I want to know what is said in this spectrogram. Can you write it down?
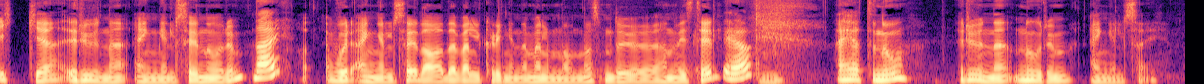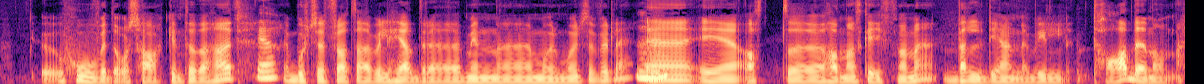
ikke Rune Engelsøy Norum, Nei? hvor Engelsøy da er det velklingende mellomnavnet som du henviste til. Ja. Jeg heter nå Rune Norum Engelsøy. Hovedårsaken til det her, Ja. bortsett fra at jeg vil hedre min eh, mormor, selvfølgelig, mm eh, er at eh, han jeg skal gifte meg med, veldig gjerne vil ta det navnet.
